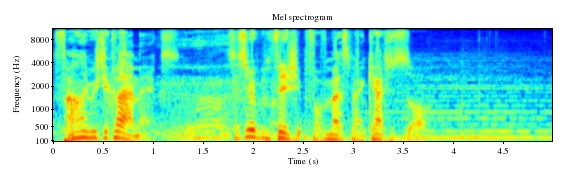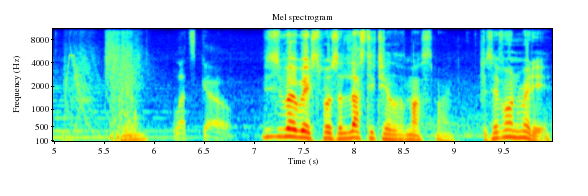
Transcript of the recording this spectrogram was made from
Finally reached the climax. Let's hurry up and finish it before the master man catches us all. Let's go. This is where we expose the last detail of the mastermind. Is everyone ready?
